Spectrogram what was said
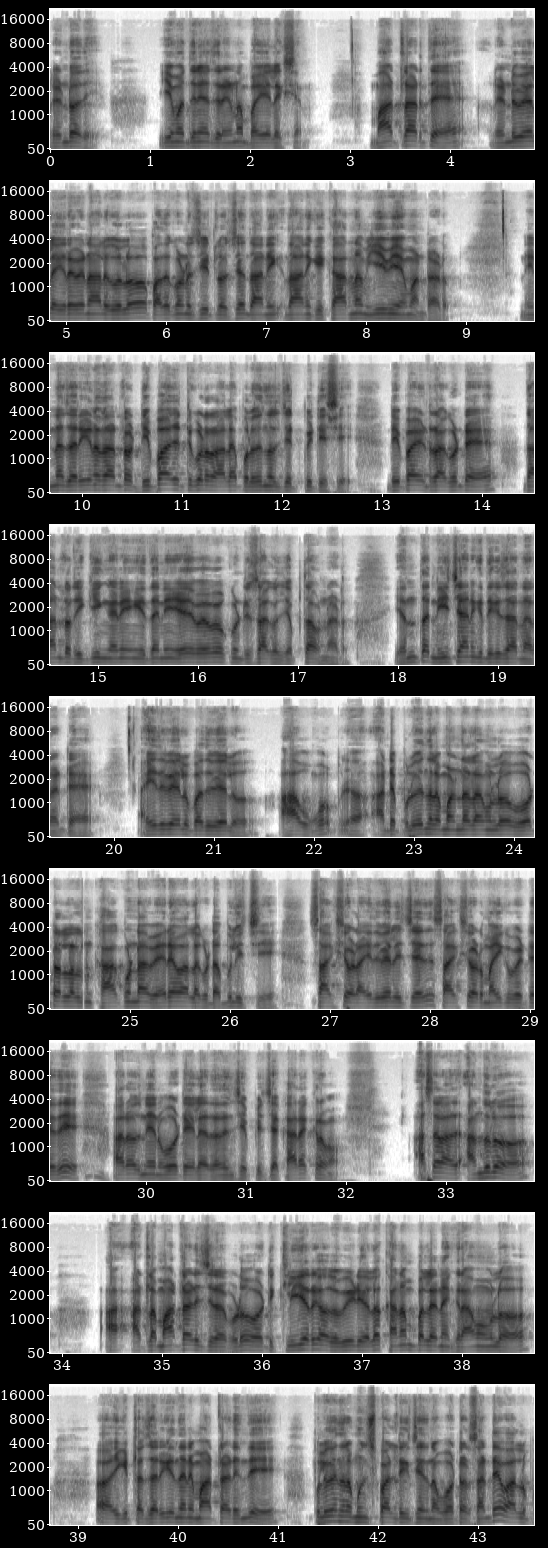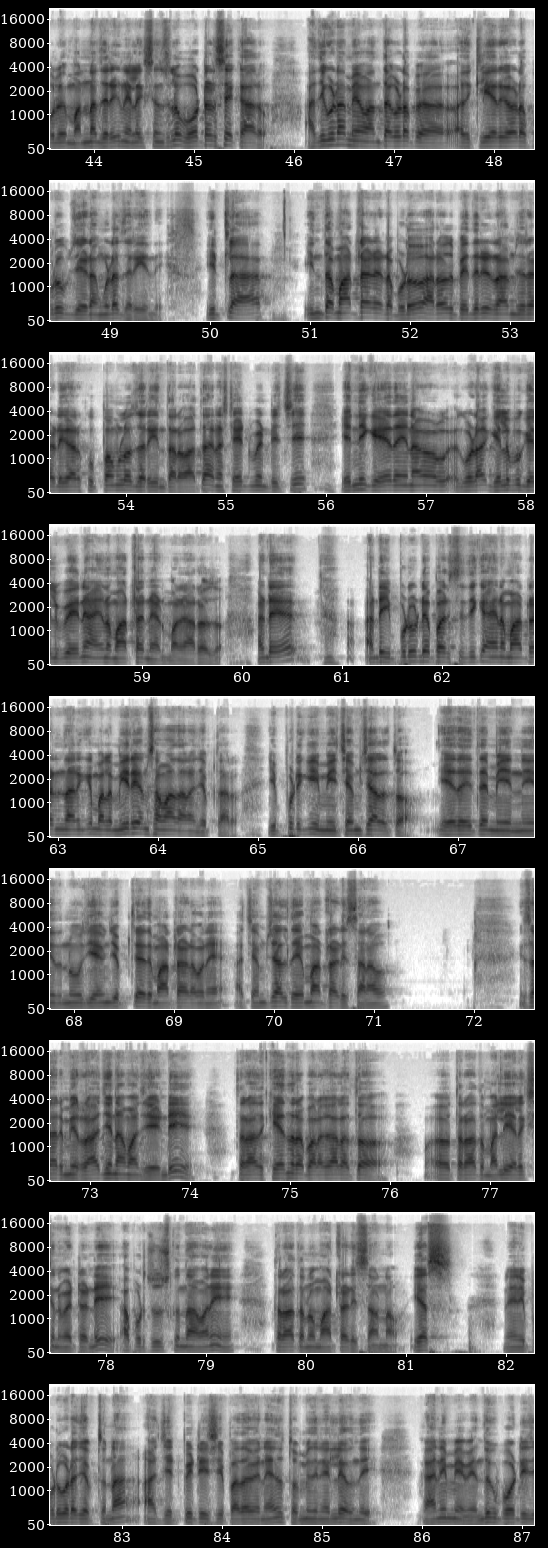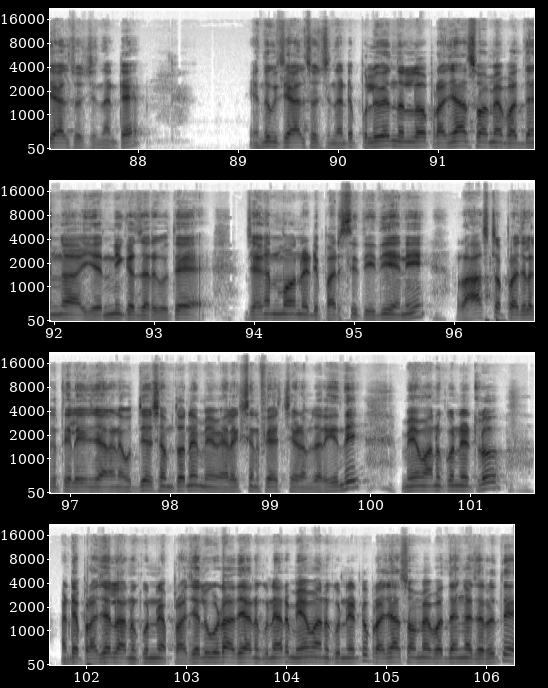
రెండోది ఈ మధ్యనే జరిగిన బై ఎలక్షన్. మాట్లాడితే రెండు వేల ఇరవై నాలుగులో పదకొండు సీట్లు వచ్చే దానికి దానికి కారణం ఈవీఎం అంటాడు. నిన్న జరిగిన దాంట్లో డిపాజిట్ కూడా రాలే పులివెందుల జెడ్పీటీసీ. డిపాజిట్ రాకుంటే దాంట్లో రిగ్గింగ్ అని ఇదని ఏవేవో కుంటి సాగులు చెప్తా ఉన్నాడు. ఎంత నీచానికి దిగజారినారంటే ఐదు వేలు పదివేలు. ఆ ఓ అంటే పులివెందుల మండలంలో ఓటర్లను కాకుండా వేరే వాళ్ళకు డబ్బులు ఇచ్చి సాక్షివాడు ఐదు వేలు ఇచ్చేది సాక్షివాడు మైకు పెట్టేది ఆ రోజు నేను ఓటు వేయలేదు అని చెప్పించే కార్యక్రమం. అసలు అందులో అట్లా మాట్లాడించినప్పుడు ఒకటి క్లియర్గా ఒక వీడియోలో కనంపల్లి అనే గ్రామంలో ఇట్లా జరిగిందని మాట్లాడింది పులివెందుల మున్సిపాలిటీకి చెందిన ఓటర్స్ అంటే వాళ్ళు పులి మొన్న జరిగిన ఎలక్షన్స్లో ఓటర్సే కారు. అది కూడా మేమంతా కూడా అది క్లియర్గా కూడా ప్రూఫ్ చేయడం కూడా జరిగింది. ఇట్లా ఇంత మాట్లాడేటప్పుడు ఆ రోజు పెద్దిరి రామచంద్రారెడ్డి గారు కుప్పంలో జరిగిన తర్వాత ఆయన స్టేట్మెంట్ ఇచ్చి ఎన్నిక ఏదైనా కూడా గెలుపు గెలిపే అని ఆయన మాట్లాడినాడు మరి ఆ రోజు. అంటే అంటే ఇప్పుడుండే పరిస్థితికి ఆయన మాట్లాడిన దానికి మళ్ళీ మీరేం సమాధానం చెప్తారు? ఇప్పటికీ మీ చెంచాలతో ఏదైతే మీ నీ నువ్వు ఏం చెప్తే అది మాట్లాడమని ఆ చెంచాలతో ఏం మాట్లాడిస్తావు ఈసారి మీరు రాజీనామా చేయండి తర్వాత కేంద్ర బలగాలతో తర్వాత మళ్ళీ ఎలక్షన్ పెట్టండి అప్పుడు చూసుకుందామని తర్వాత నువ్వు మాట్లాడిస్తా ఉన్నావు. ఎస్ నేను ఇప్పుడు కూడా చెప్తున్నా ఆ జెడ్పీటీసీ పదవి అనేది తొమ్మిది నెలలే ఉంది. కానీ మేము ఎందుకు పోటీ చేయాల్సి వచ్చిందంటే ఎందుకు చేయాల్సి వచ్చిందంటే పులివెందుల్లో ప్రజాస్వామ్యబద్ధంగా ఎన్నిక జరిగితే జగన్మోహన్ రెడ్డి పరిస్థితి ఇది అని రాష్ట్ర ప్రజలకు తెలియజేయాలనే ఉద్దేశంతోనే మేము ఎలక్షన్ ఫేస్ చేయడం జరిగింది. మేము అనుకున్నట్లు అంటే ప్రజలు అనుకున్న ప్రజలు కూడా అదే అనుకున్నారు. మేము అనుకున్నట్టు ప్రజాస్వామ్యబద్ధంగా జరిగితే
